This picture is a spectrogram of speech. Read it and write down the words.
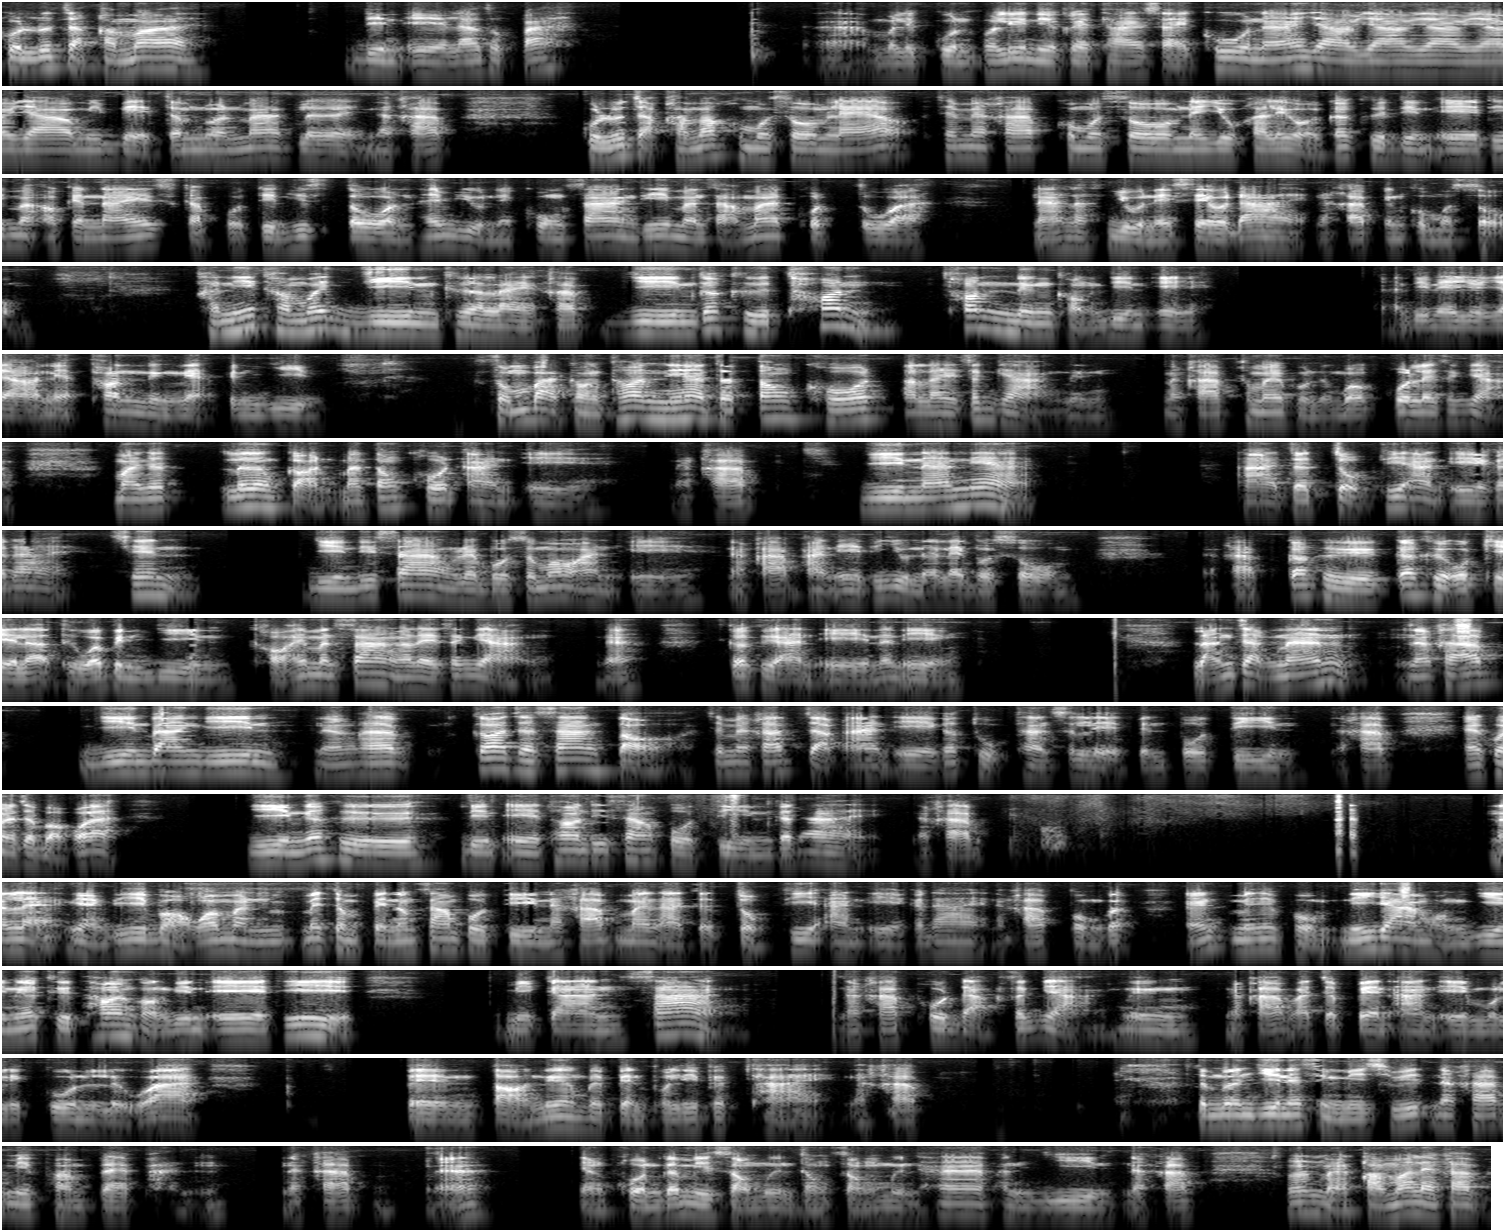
คุณรู้จักคำว่า DNA แล้วถูกปะโมเลกุลโพลีนิวคลียไทด์สายคู่นะ ยาวยาวยาวยาวยาวมีเบสจำนวนมากเลยนะครับ คุณรู้จักคำว่าโครโมโซมแล้วใช่ไหมครับ โครโมโซมในยูคาริโอตก็คือ DNA ที่มา organize กับโปรตีนฮิสโตน ให้อยู่ในโครงสร้างที่มันสามารถกดตัวนะแล้วอยู่ในเซลล์ได้นะครับ เป็นโครโมโซม คราวนี้คำว่ายีนคืออะไรครับ ยีนก็คือท่อนท่อนหนึ่งของ DNA DNA ยาวๆเนี่ยท่อนหนึ่งเนี่ยเป็นยีน สมบัติของท่อนนี้จะต้องโค้ดอะไรสักอย่างหนึ่งนะครับทำไมผมถึงบอกโค้ดอะไรสักอย่าง มันจะเริ่มก่อนมันต้องโค้ด RNA นะครับ ยีนนั้นเนี่ยอาจจะจบที่ RNA ก็ได้ เช่น ยีนที่สร้าง ribosomal RNA นะครับ RNA ที่อยู่ในไรโบโซมนะครับก็คือก็คือโอเคแล้วถือว่าเป็นยีนขอให้มันสร้างอะไรสักอย่างนะก็คือ RNA นั่นเอง หลังจากนั้นนะครับ ยีนบางยีนนะครับ ก็จะสร้างต่อใช่ไหมครับ จาก RNA ก็ถูก translate เป็นโปรตีนนะครับแล้วคุณอาจจะบอกว่ายีนก็คือ DNA ท่อนที่สร้างโปรตีนก็ได้นะครับนั่นแหละอย่างที่บอกว่ามันไม่จำเป็นต้องสร้างโปรตีนนะครับ มันอาจจะจบที่ RNA ก็ได้นะครับ ผมก็นั้นไม่ใช่ผมนิยามของยีนก็คือท่อนของ DNA ที่มีการสร้าง นะครับ product สักอย่างหนึ่งนะครับ อาจจะเป็น RNA โมเลกุลหรือว่าเป็นต่อเนื่องไปเป็นโพลีเพปไทด์นะครับจำนวนยีนในสิ่งมีชีวิตนะครับ มีความแปรผันนะครับนะอย่างคนก็มีสองหมื่นถึงสองหมื่นห้าพันยีนนะครับนั่นหมายความว่าอะไรครับ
